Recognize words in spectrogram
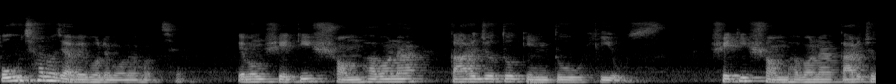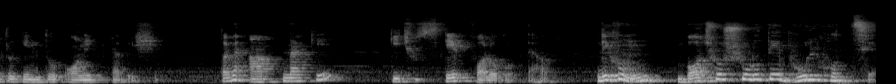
পৌঁছানো যাবে বলে মনে হচ্ছে। এবং সেটির সম্ভাবনা কার্যত কিন্তু হিউজ। সেটির সম্ভাবনা কার্যত কিন্তু অনেকটা বেশি। তবে আপনাকে কিছু স্টেপ ফলো করতে হবে। দেখুন, বছর শুরুতে ভুল হচ্ছে।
